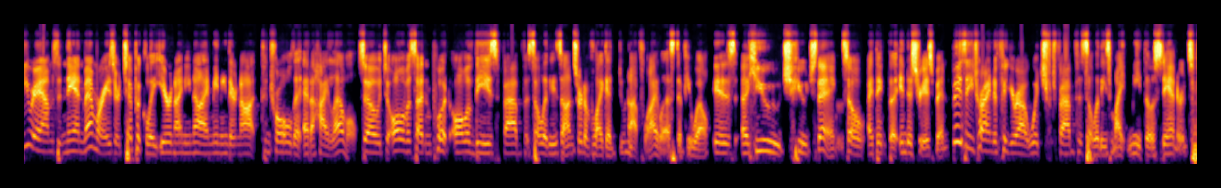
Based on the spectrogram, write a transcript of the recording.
DRAMs and NAND memories are typically EAR99, meaning they're not controlled at, at, a high level. So to all of a sudden put all of these fab facilities on sort of like a do not fly list, if you will, is a huge, huge thing. So I think the industry has been busy trying to figure out which fab facilities might meet those standards.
